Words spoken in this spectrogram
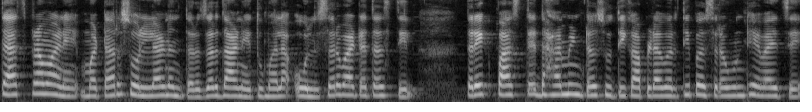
त्याचप्रमाणे मटार सोलल्यानंतर जर दाणे तुम्हाला ओलसर वाटत असतील तर एक पाच ते दहा मिनटं सुती कापडावरती पसरवून ठेवायचे.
